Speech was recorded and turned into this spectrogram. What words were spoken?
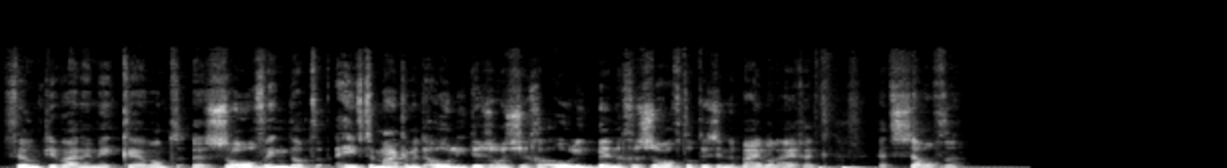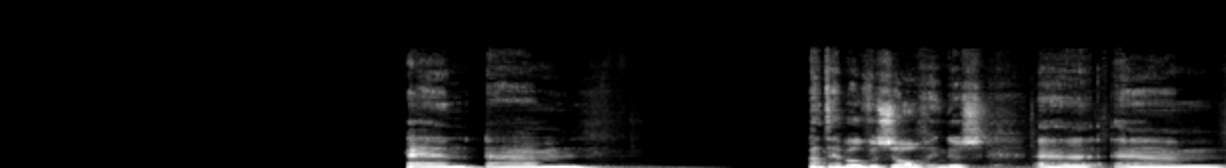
filmpje waarin ik, uh, want uh, zalving dat heeft te maken met olie. Dus als je geolied bent en gezalfd, dat is in de Bijbel eigenlijk hetzelfde. En um, we gaan het hebben over zalving. Dus uh, um,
